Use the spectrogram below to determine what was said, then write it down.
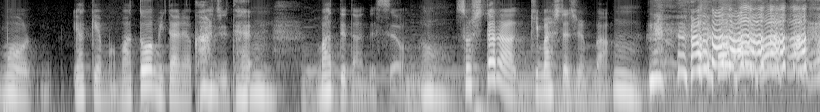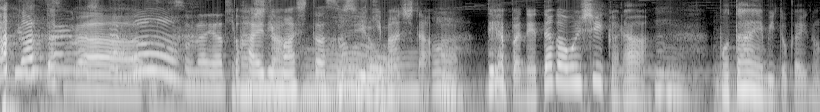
もうやけんも待とうみたいな感じでうん。待ってたんですよ。うん。そしたら来ました順番。うん。そらそらやっと入りましたスシロー。来ました。うん。でやっぱネタが美味しいから。うん。ボタンエビとかいうの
